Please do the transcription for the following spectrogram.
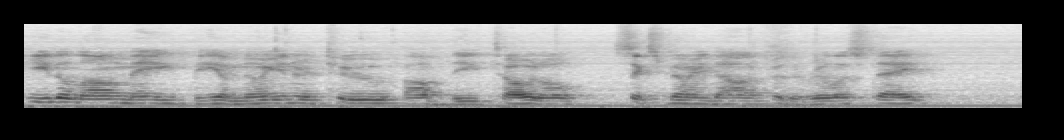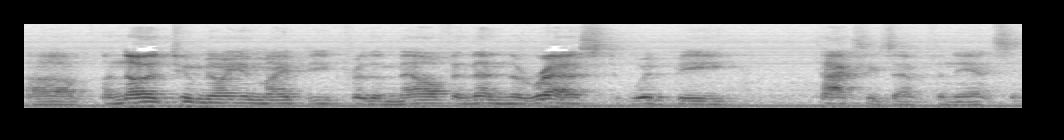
PIDA loan may be a million or two of the total $6 million for the real estate. Uh, Another 2 million might be for the MELF, and then the rest would be tax exempt financing.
